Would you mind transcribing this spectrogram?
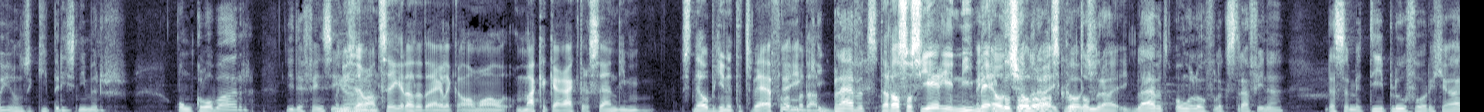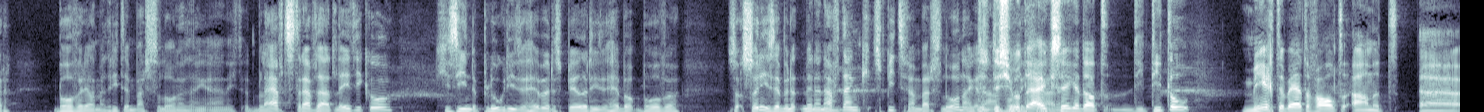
oei, onze keeper is niet meer onklopbaar. Die defensie Maar nu zijn we aan het zeggen dat het eigenlijk allemaal makke karakters zijn die snel beginnen te twijfelen. Ja, maar dat, ik blijf het dat associeer je niet met El Cholo als ik wil het omdraaien. Ik blijf het ongelooflijk straf vinden dat ze met die ploeg vorig jaar boven Real Madrid en Barcelona zijn geëindigd. Het blijft straf dat Atletico, gezien de ploeg die ze hebben, de spelers die ze hebben, boven... Sorry, ze hebben het met een afdankspits van Barcelona gedaan. Dus, dus je wilt eigenlijk jaar, zeggen dat die titel meer te wijten valt aan het eh,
